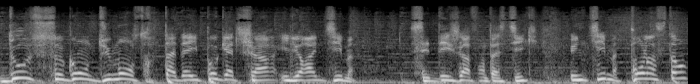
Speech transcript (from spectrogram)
12 secondes du monstre Tadej Pogacar. Il y aura une team. C'est déjà fantastique. Une team, pour l'instant,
